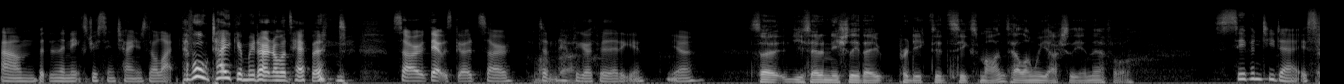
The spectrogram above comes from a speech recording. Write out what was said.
Um, but then the next dressing change, they're like, they've all taken. We don't know what's happened. so that was good. So didn't have to go through that again. Yeah. So you said initially they predicted six months. How long were you actually in there for? 70 days.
